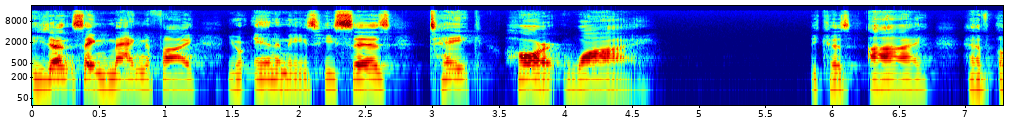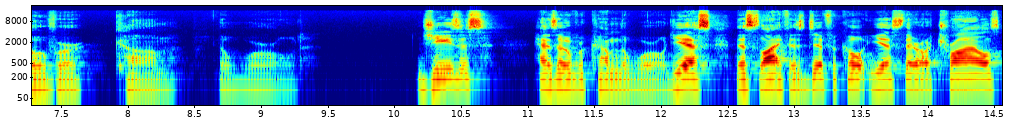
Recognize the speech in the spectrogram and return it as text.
he doesn't say magnify your enemies. He says take heart. Why? Because I have overcome the world. Jesus has overcome the world. Yes, this life is difficult. Yes, there are trials.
